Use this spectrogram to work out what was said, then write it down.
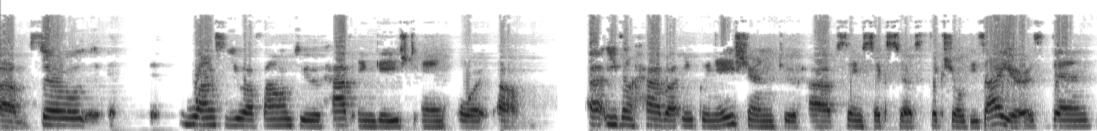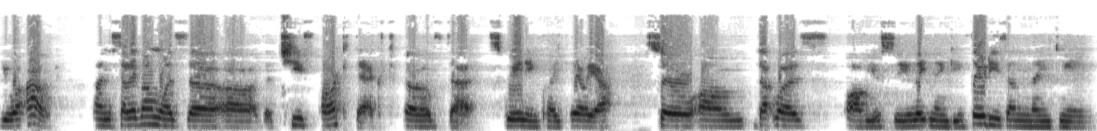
Um, so, once you are found to have engaged in or um, uh, even have an inclination to have same-sex sexual desires, then you are out and Sullivan was uh, uh, the chief architect of that screening criteria. So um, that was obviously late 1930s and 19,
